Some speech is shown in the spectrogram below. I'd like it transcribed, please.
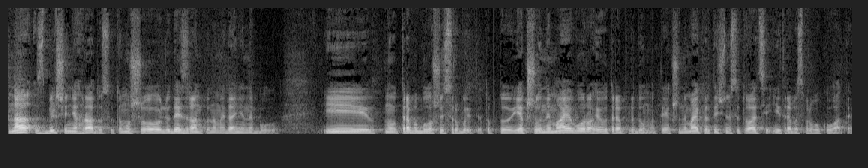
на збільшення градусу, тому що людей зранку на майдані не було. І ну, треба було щось робити. Тобто, якщо немає ворога, його треба придумати. Якщо немає критичної ситуації, її треба спровокувати.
